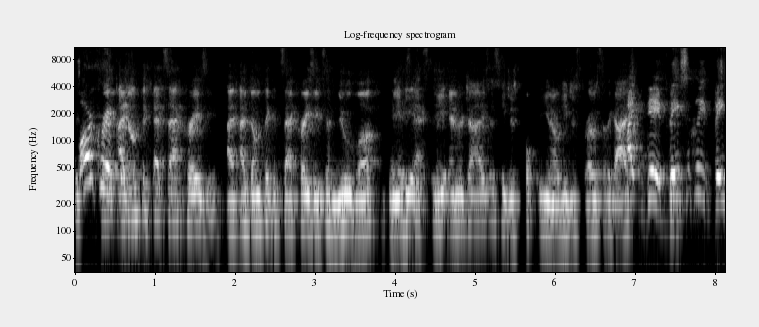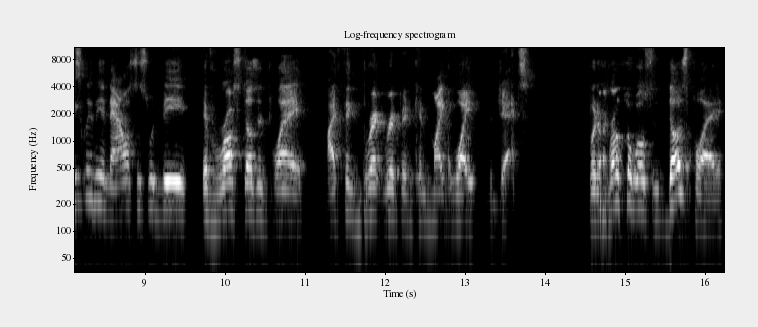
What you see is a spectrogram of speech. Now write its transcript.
Mark Cra- Rypien. I don't think that's that crazy. I, I don't think it's that crazy. It's a new look. Maybe that he energizes. He just you know he just throws to the guys. I Dave, basically, basically the analysis would be if Russ doesn't play, I think Brett Rypien can Mike White the Jets. But if Russell Wilson does play,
